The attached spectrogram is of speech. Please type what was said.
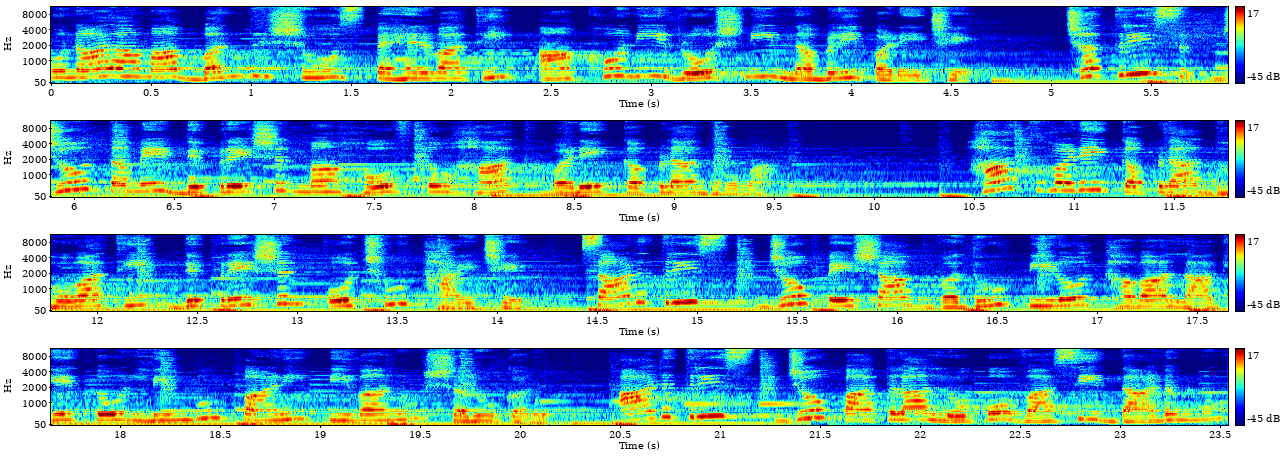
ઉનાળામાં બંધ શૂઝ પહેરવાથી આંખોની રોશની નબળી પડે છે. છત્રીસ, જો તમે ડિપ્રેશનમાં હોવ તો હાથ વડે કપડાં ધોવા. હાથ વડે કપડાં ધોવાથી ડિપ્રેશન ઓછું થાય છે. સાડત્રીસ, જો પેશાબ વધુ પીળો થવા લાગે તો લીંબુ પાણી પીવાનું શરૂ કરો. આડત્રીસ, જો પાતળા લોકો વાસી દાડમનું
